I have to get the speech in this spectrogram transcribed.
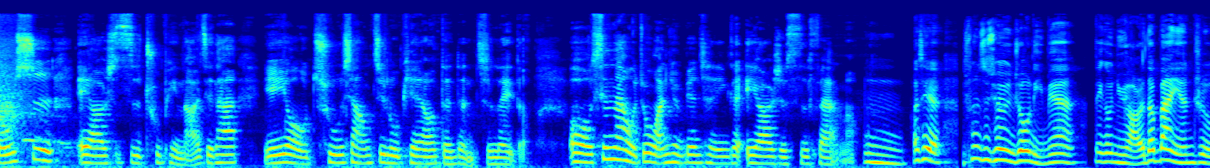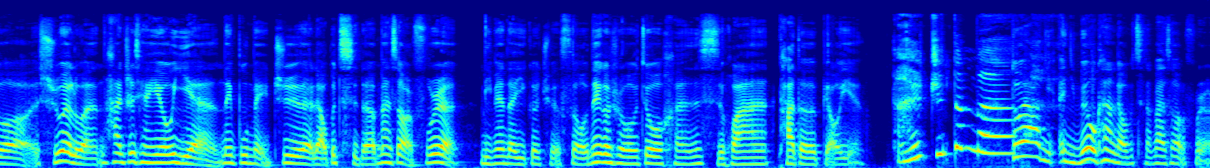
都是 A 二十四出品的，而且它也有出像纪录片，然后等等之类的。哦，现在我就完全变成一个 A 二十四 fan 了。嗯，而且《瞬息全宇宙》里面那个女儿的扮演者徐伟伦，她之前也有演那部美剧《了不起的麦瑟尔夫人》里面的一个角色，我那个时候就很喜欢她的表演。啊，真的吗？对啊，你哎，你没有看《了不起的麦瑟尔夫人》？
